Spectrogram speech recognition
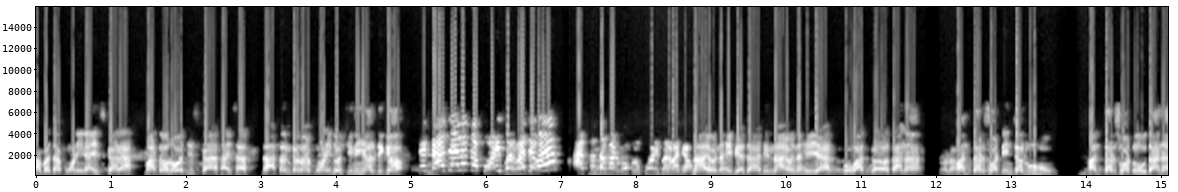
આ બધા હિસકારા માર તો રોજ હિસકારા થાય છે. દાંતન કરવા પોણી પાણી ડોસી નહીં હાલતી કયો? ના ચાલે કે પાણી ભરવા જવા? આજ તો તમારે મોકલું પાણી ભરવા જાવ ના આવ્યો નહીં બે દાડાથી ના આવ્યો નહીં યાર. શું વાત કરો તાને? અંતર ચાલવું હું? અંતર શોટું તાને?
